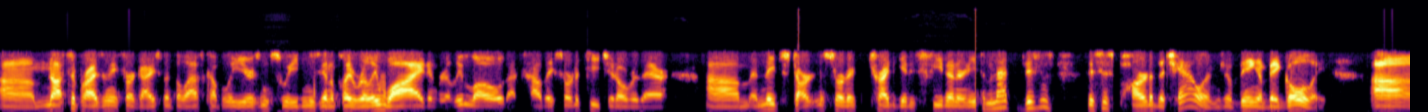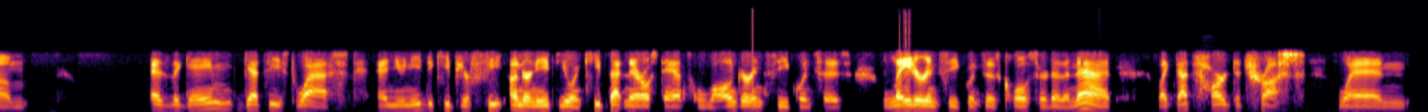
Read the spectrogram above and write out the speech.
Um, not surprisingly, for a guy who spent the last couple of years in Sweden, he's going to play really wide and really low. That's how they sort of teach it over there. Um, and they'd start and sort of try to get his feet underneath him. And that this is this is part of the challenge of being a big goalie. Um, as the game gets east west and you need to keep your feet underneath you and keep that narrow stance longer in sequences, later in sequences closer to the net, like that's hard to trust when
